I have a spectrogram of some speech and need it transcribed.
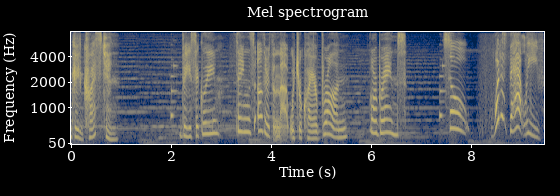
Good question. Basically, things other than that which require brawn or brains. So, what does that leave?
